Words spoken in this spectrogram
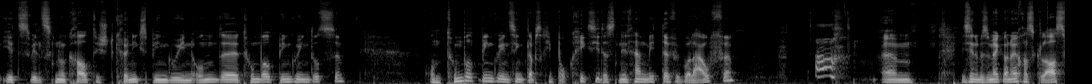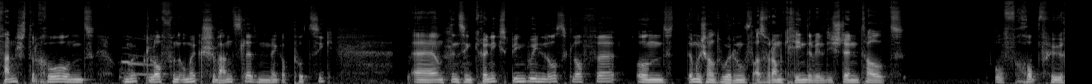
jetzt, weil es genug kalt ist, die Königspinguin und äh, die Humboldt-Pinguin draussen. Und die Humboldt-Pinguin sind, glaube ich, ein bisschen bockig gewesen, dass sie nicht haben mit dürfen laufen. Ah. Ähm, die sind aber so mega nah ans Glasfenster gekommen und rumgelaufen und rumgeschwänzelt, mega putzig. Äh, und dann sind die Königspinguin losgelaufen und da musst du halt Huren auf, also vor allem Kinder, weil die stehen halt auf Kopfhöhe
